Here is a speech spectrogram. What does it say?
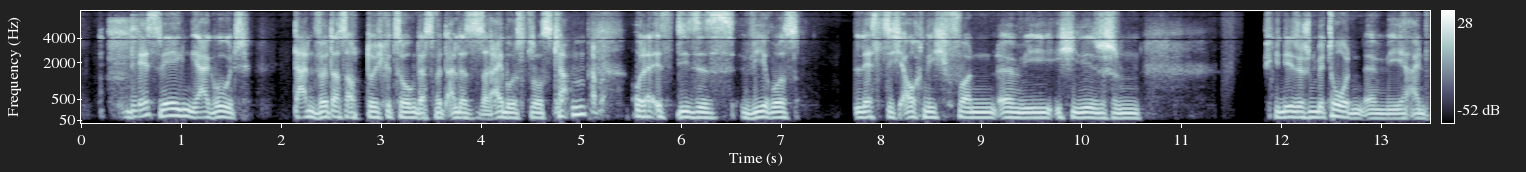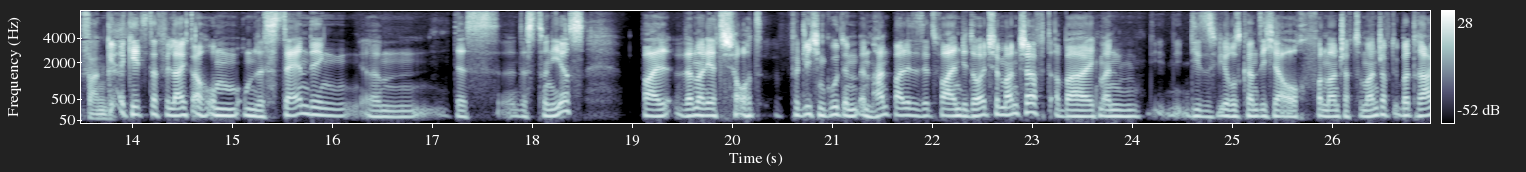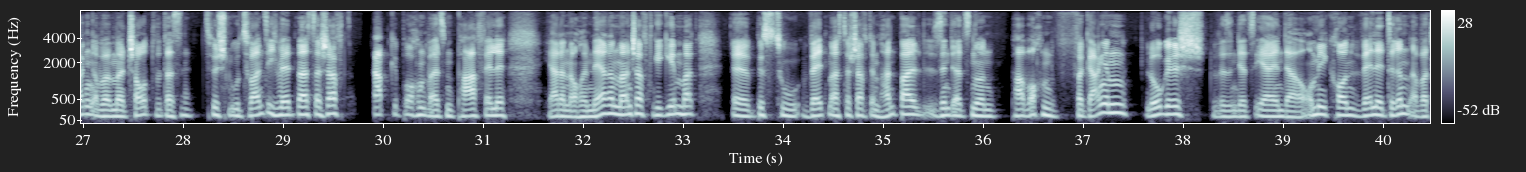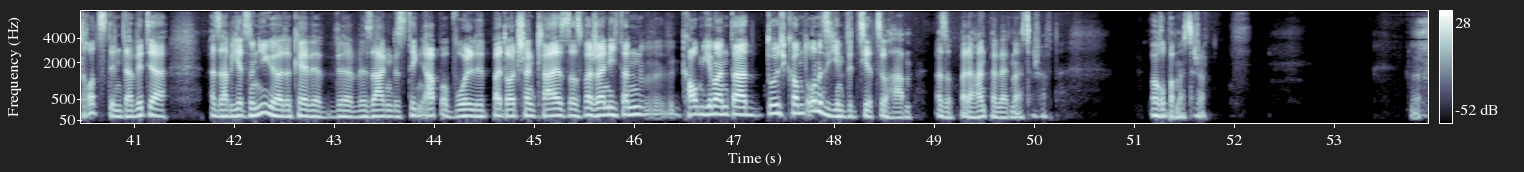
deswegen, ja gut, dann wird das auch durchgezogen, das wird alles reibungslos klappen? Ja, oder ist dieses Virus lässt sich auch nicht von irgendwie chinesischen chinesischen Methoden irgendwie einfangen. Geht es da vielleicht auch um, um das Standing ähm, des, des Turniers? Weil, wenn man jetzt schaut, verglichen gut, im, im, Handball ist es jetzt vor allem die deutsche Mannschaft, aber ich meine, dieses Virus kann sich ja auch von Mannschaft zu Mannschaft übertragen, aber wenn man schaut, das sind zwischen U20-Weltmeisterschaft abgebrochen, weil es ein paar Fälle ja dann auch in mehreren Mannschaften gegeben hat. Äh, bis zu Weltmeisterschaft im Handball sind jetzt nur ein paar Wochen vergangen. Logisch, wir sind jetzt eher in der Omikron-Welle drin, aber trotzdem, da wird ja, also habe ich jetzt noch nie gehört, okay, wir, wir, wir sagen das Ding ab, obwohl bei Deutschland klar ist, dass wahrscheinlich dann kaum jemand da durchkommt, ohne sich infiziert zu haben. Also bei der Handball-Weltmeisterschaft. Europameisterschaft. Ja.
